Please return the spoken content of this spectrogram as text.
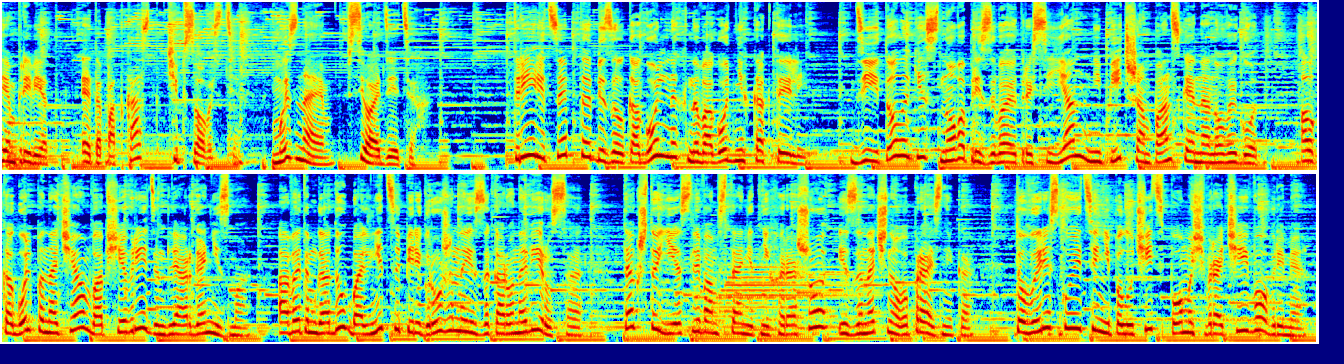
Всем привет! Это подкаст «Чипсовости». Мы знаем все о детях. Три рецепта безалкогольных новогодних коктейлей. Диетологи снова призывают россиян не пить шампанское на Новый год. Алкоголь по ночам вообще вреден для организма. А в этом году больницы перегружены из-за коронавируса. Так что если вам станет нехорошо из-за ночного праздника, то вы рискуете не получить помощь врачей вовремя –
